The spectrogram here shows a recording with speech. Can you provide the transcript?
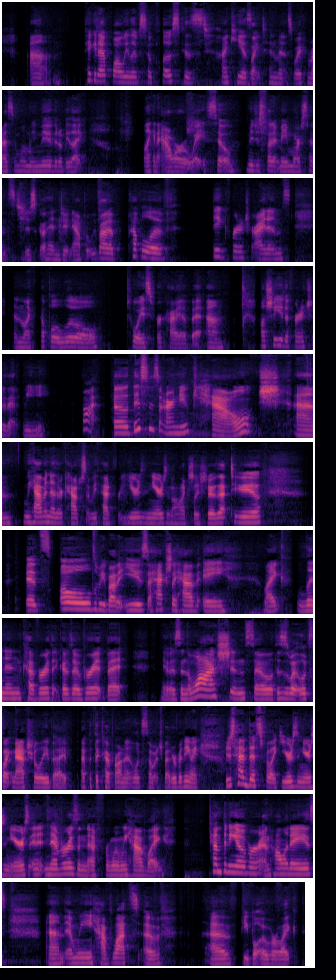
um, pick it up while we live so close because IKEA is like 10 minutes away from us, and when we move, it'll be like like an hour away. So we just thought it made more sense to just go ahead and do it now. But we bought a couple of big furniture items and like a couple of little toys for Kaya, but um, I'll show you the furniture that we bought. So this is our new couch. Um, we have another couch that we've had for years and years, and I'll actually show that to you. It's old. We bought it used. I actually have a like linen cover that goes over it, but it was in the wash, and so this is what it looks like naturally, but I, I put the cover on it. It looks so much better. But anyway, we just had this for like years and years and years, and it never is enough for when we have like company over and holidays. Um, and we have lots of of people over like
